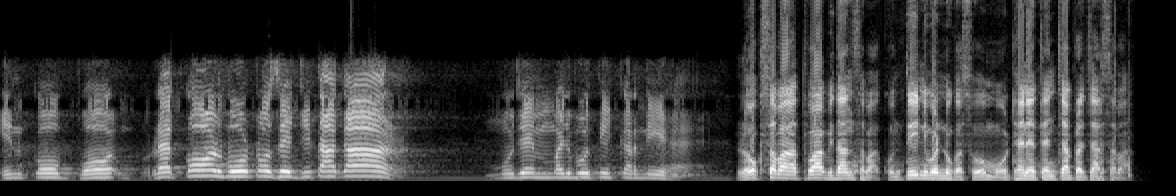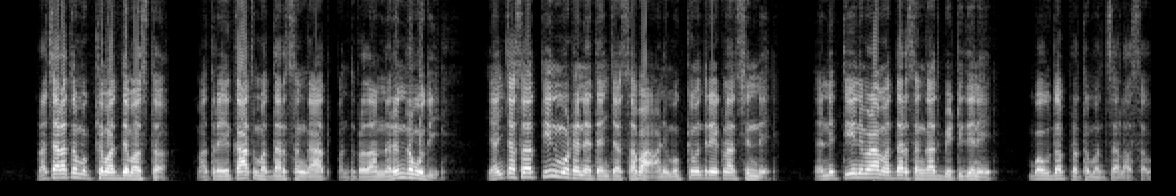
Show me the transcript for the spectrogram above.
इनको रिकॉर्ड वोटों से जिताकर मुझे मजबूती करनी है। लोकसभा अथवा विधानसभा, कोणतीही निवडणूक असो, मोठ्या नेत्यांच्या प्रचार सभा प्रचाराचं मुख्य माध्यम असतं, मात्र एकाच मतदारसंघात पंतप्रधान नरेंद्र मोदी यांच्यासह तीन मोठ्या नेत्यांच्या सभा आणि मुख्यमंत्री एकनाथ शिंदे यांनी तीन वेळा मतदारसंघात भेटी देणे बहुधा प्रथमच झालं असावं.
